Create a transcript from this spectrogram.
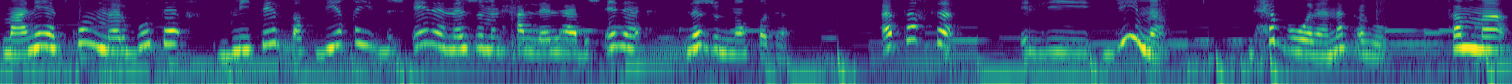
معناها تكون مربوطة بمثال تطبيقي باش أنا نجم نحللها باش أنا نجم ننقدها. أبارسا اللي ديما نحبه ولا نكرهه فما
